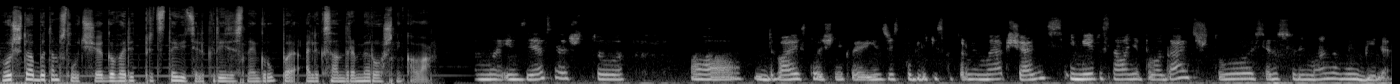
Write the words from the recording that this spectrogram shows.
Вот что об этом случае говорит представитель кризисной группы Александра Мирошникова. Известно, что а, два источника из республики, с которыми мы общались, имеют основания полагать, что Седу Сулейманова убили.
